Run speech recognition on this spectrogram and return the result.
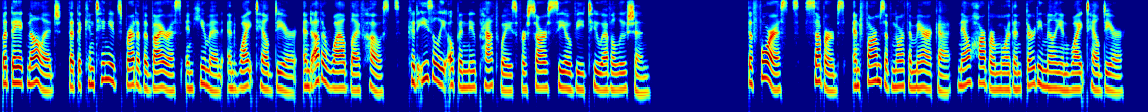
but they acknowledge that the continued spread of the virus in human and white tailed deer and other wildlife hosts could easily open new pathways for SARS CoV 2 evolution. The forests, suburbs, and farms of North America now harbor more than 30 million white-tailed deer.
